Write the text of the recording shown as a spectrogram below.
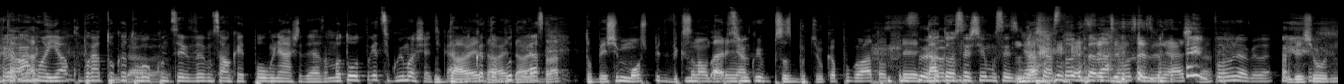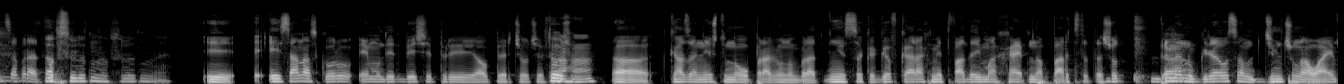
Да, ама яко, брат, то като Да, концерт, верно, само където по-го нямаше да я знам. Ма то отпред си го имаше, ти Да, кажа. да, да, аз- брат. То беше мошпит, Виксана удари някой с бутилка по главата отпред. Да, то след ще му се извиняваш на сторията, да. Му се извиняваше, да. Помня го, да. Беше лудница, брат. Абсолютно, абсолютно, да. И е, е, сега наскоро Емодет беше при Алпер Чочев. Точно. А, каза нещо много правилно, брат. Ние са къгъв вкарахме това да има хайп на партитата, защото примерно гледал съм Джимчо на лайв,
